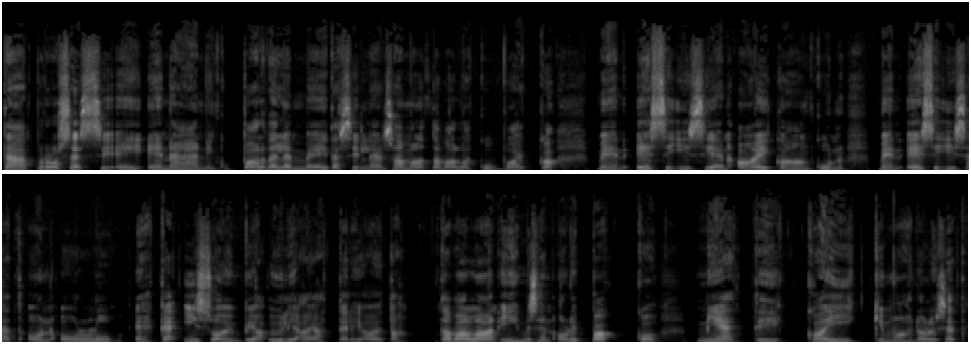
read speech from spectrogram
tämä prosessi ei enää niinku palvele meitä silleen samalla tavalla kuin vaikka meidän esi-isien aikaan, kun meidän esi-isät on ollut ehkä isoimpia yliajattelijoita tavallaan ihmisen oli pakko miettiä kaikki mahdolliset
